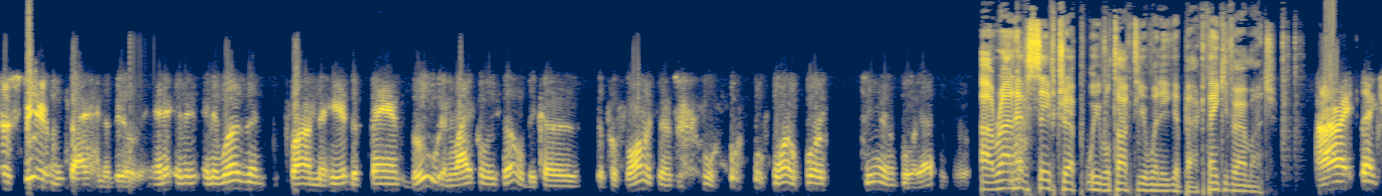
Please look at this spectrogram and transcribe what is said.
the spirit was back in the building, and it, and it, and it wasn't fun to hear the fans boo, and rightfully so, because the performances weren't worth cheering for. That's for sure. Uh, Ron, have a safe trip. We will talk to you when you get back. Thank you very much. All right, thanks.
